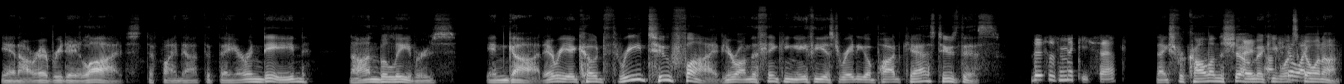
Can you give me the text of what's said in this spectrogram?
in our everyday lives, to find out that they are indeed non believers in God. Area code 325. You're on the Thinking Atheist radio podcast. Who's this? This is Mickey, Seth. Thanks for calling the show, Mickey. What's like- going on?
